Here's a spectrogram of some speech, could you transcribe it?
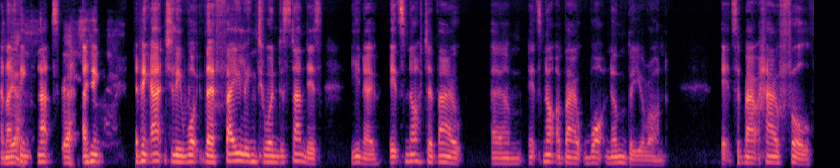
and I think that's yes. I think I think actually what they're failing to understand is you know it's not about um it's not about what number you're on, it's about how full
